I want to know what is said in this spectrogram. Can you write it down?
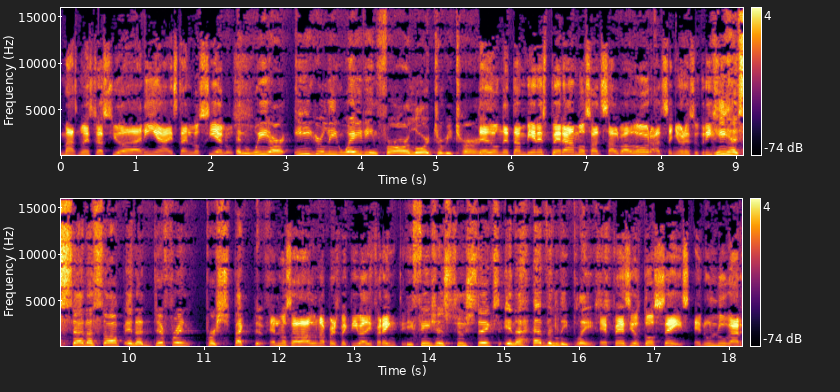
mas nuestra ciudadanía está en los cielos, and we are eagerly waiting for our Lord to return. de donde también esperamos al Salvador, al Señor Jesucristo. He has set us up in a different perspective. Él nos ha dado una perspectiva diferente. Ephesians 2:6 in a heavenly place. Efesios 2.6, en un lugar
